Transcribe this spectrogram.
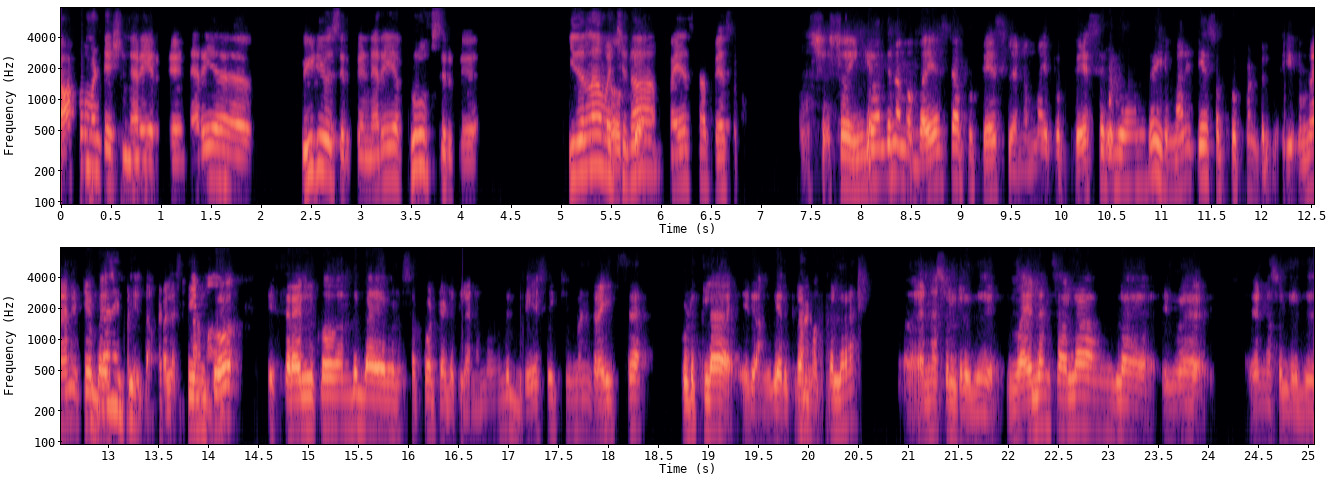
டாக்குமெண்டேஷன் நிறைய இருக்கு. நிறைய வீடியோஸ் இருக்கு. நிறைய ப்ரூஃப்ஸ் இருக்கு. இதெல்லாம் வச்சுதான் பயஸ்டா பேசுறோம் ஸோ இங்க வந்து நம்ம பயஸ்டா இப்போ பேசல. நம்ம இப்போ பேசுறது வந்து ஹியூமனிட்டியை சப்போர்ட் பண்றது. ஹியூமனிட்டியை Humanity. பண்ணி தான் பலஸ்தீனுக்கோ இஸ்ரேலுக்கோ வந்து ஒரு சப்போர்ட் எடுக்கல. நம்ம வந்து பேசிக் ஹியூமன் ரைட்ஸ கொடுக்கல. இது அங்க இருக்கிற மக்களை என்ன சொல்றது? வயலன்ஸால அவங்கள இவ என்ன சொல்றது?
